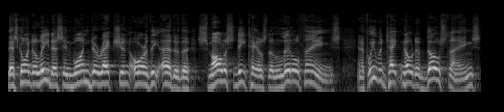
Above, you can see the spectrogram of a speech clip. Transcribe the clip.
that's going to lead us in one direction or the other. The smallest details, the little things. And if we would take note of those things,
